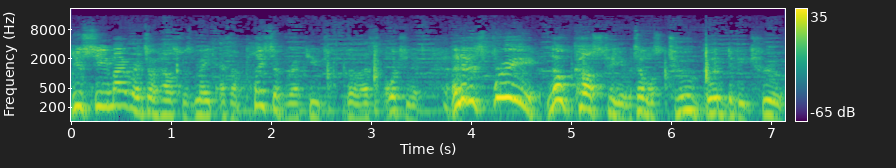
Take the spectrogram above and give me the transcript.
You see, my rental house was made as a place of refuge for the less fortunate, and it is free, no cost to you. It's almost too good to be true.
